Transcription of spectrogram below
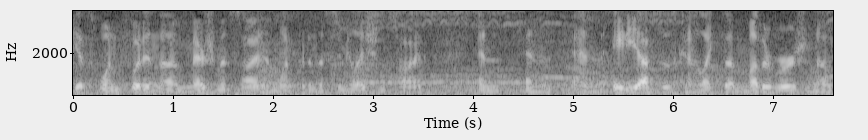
gets one foot in the measurement side and one foot in the simulation side. And, and and ADS is kind of like the mother version of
